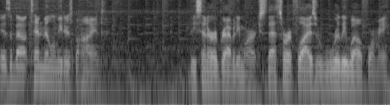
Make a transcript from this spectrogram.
is about 10 millimeters behind the center of gravity marks. That's where it flies really well for me.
